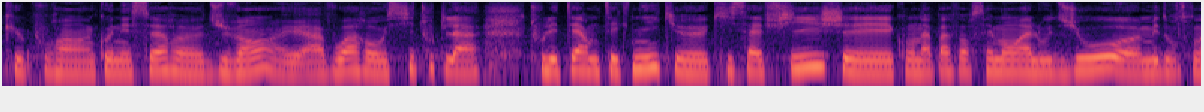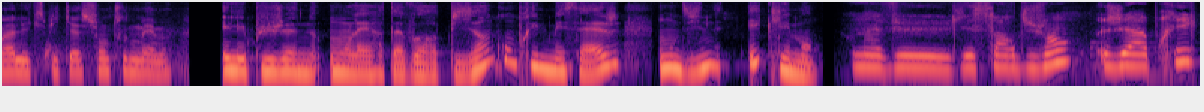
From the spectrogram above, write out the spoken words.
que pour un connaisseur du vin, et avoir aussi toute la, tous les termes techniques qui s'affichent et qu'on n'a pas forcément à l'audio, mais dont on a l'explication tout de même. Et les plus jeunes ont l'air d'avoir bien compris le message, Ondine et Clément. On a vu l'histoire du vin. J'ai appris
